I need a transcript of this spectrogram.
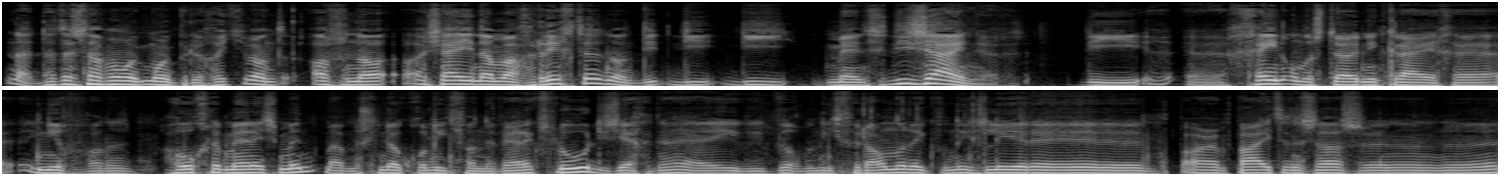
Nou, dat is dan een mooi, mooi bruggetje. Want als, we nou, als jij je nou mag richten, dan die, die, die mensen die zijn er. Die uh, geen ondersteuning krijgen, in ieder geval van het hogere management, maar misschien ook wel niet van de werkvloer. Die zeggen, nee, ik wil me niet veranderen, ik wil niets leren, uh, Python, SAS. Uh,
